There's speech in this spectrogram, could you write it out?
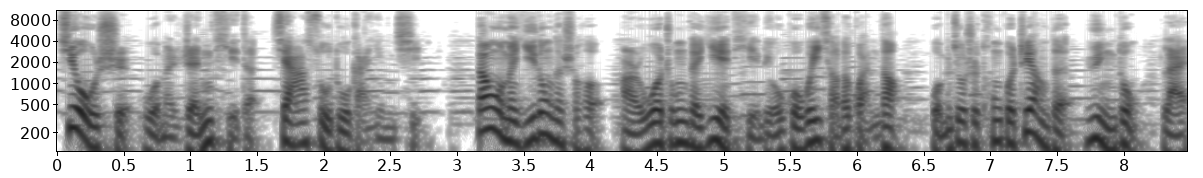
就是我们人体的加速度感应器。当我们移动的时候，耳蜗中的液体流过微小的管道，我们就是通过这样的运动来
